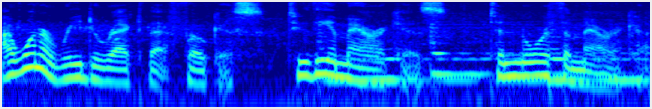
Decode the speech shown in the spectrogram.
I want to redirect that focus to the Americas, to North America.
